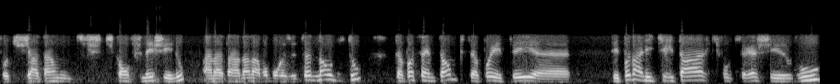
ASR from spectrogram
faut que j'attende, tu confiné chez nous en attendant d'avoir mon résultat. Non, du tout. Tu n'as pas de symptômes, puis tu n'as pas été. Euh, t'es pas dans les critères qu'il faut que tu restes chez vous,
